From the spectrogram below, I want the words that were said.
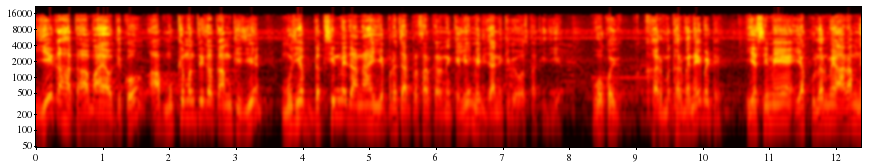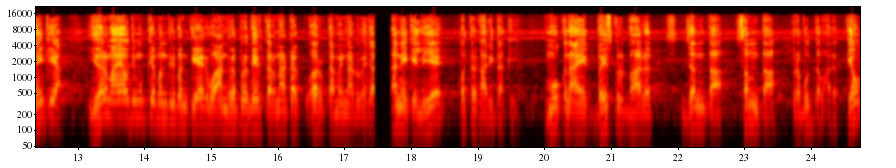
ये कहा था मायावती को, आप मुख्यमंत्री का काम कीजिए, मुझे अब दक्षिण में जाना है ये प्रचार प्रसार करने के लिए, मेरी जाने की व्यवस्था कीजिए। वो कोई घर में घर में नहीं बैठे। एसी में या कूलर में आराम नहीं किया। इधर मायावती मुख्यमंत्री बनती है वो आंध्र प्रदेश, कर्नाटक और तमिलनाडु में जाने के लिए पत्रकारिता की। मूक नायक, बहिष्कृत भारत, जनता, समता, प्रबुद्ध भारत। क्यों?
